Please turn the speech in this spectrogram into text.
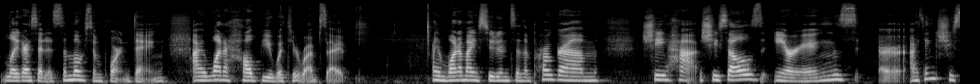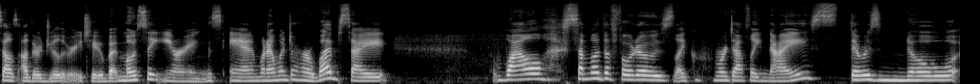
like i said it's the most important thing. I want to help you with your website. And one of my students in the program she has she sells earrings i think she sells other jewelry too but mostly earrings. And when i went to her website while some of the photos like were definitely nice there was no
